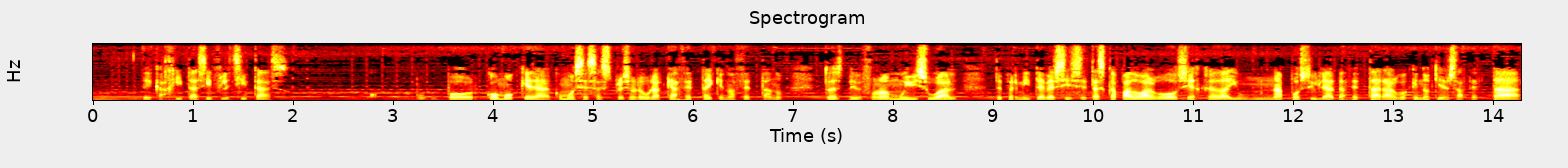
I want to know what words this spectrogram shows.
mm, de cajitas y flechitas por cómo queda, cómo es esa expresión regular que acepta y que no acepta, ¿no? Entonces, de forma muy visual, te permite ver si se te ha escapado algo, si has creado ahí una posibilidad de aceptar algo que no quieres aceptar.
